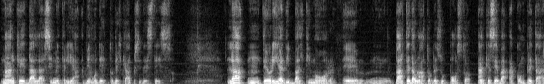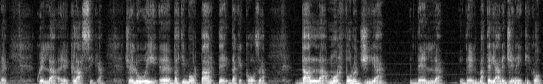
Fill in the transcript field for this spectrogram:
ma anche dalla simmetria, abbiamo detto, del capside stesso. La mh, teoria di Baltimore eh, mh, parte da un altro presupposto, anche se va a completare quella eh, classica. Cioè lui, eh, Baltimore, parte da che cosa? Dalla morfologia del, del materiale genetico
